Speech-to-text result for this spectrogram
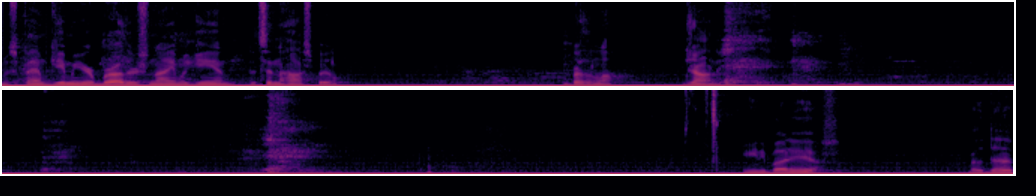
Miss Pam, give me your brother's name again that's in the hospital. Brother in law, Johnny. Anybody else? Brother Doug?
